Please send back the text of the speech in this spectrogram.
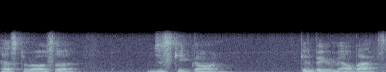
Testarossa, and just keep going. Get a bigger mailbox.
